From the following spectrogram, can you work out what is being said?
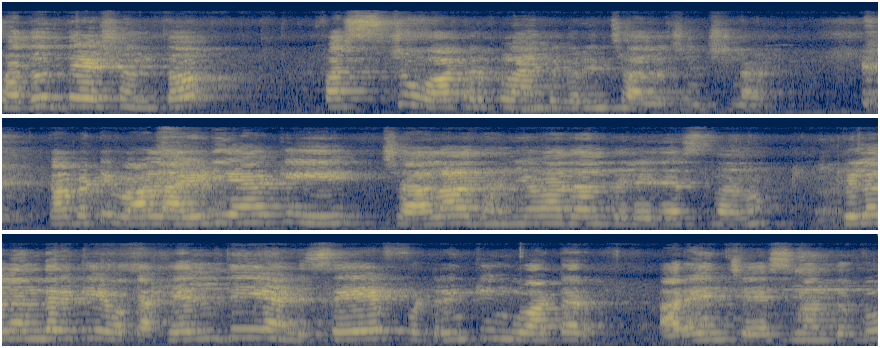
సదుద్దేశంతో ఫస్ట్ వాటర్ ప్లాంట్ గురించి ఆలోచించినాడు కాబట్టి వాళ్ళ ఐడియాకి చాలా ధన్యవాదాలు తెలియజేస్తున్నాను. పిల్లలందరికీ ఒక healthy and safe drinking water arrange చేసినందుకు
